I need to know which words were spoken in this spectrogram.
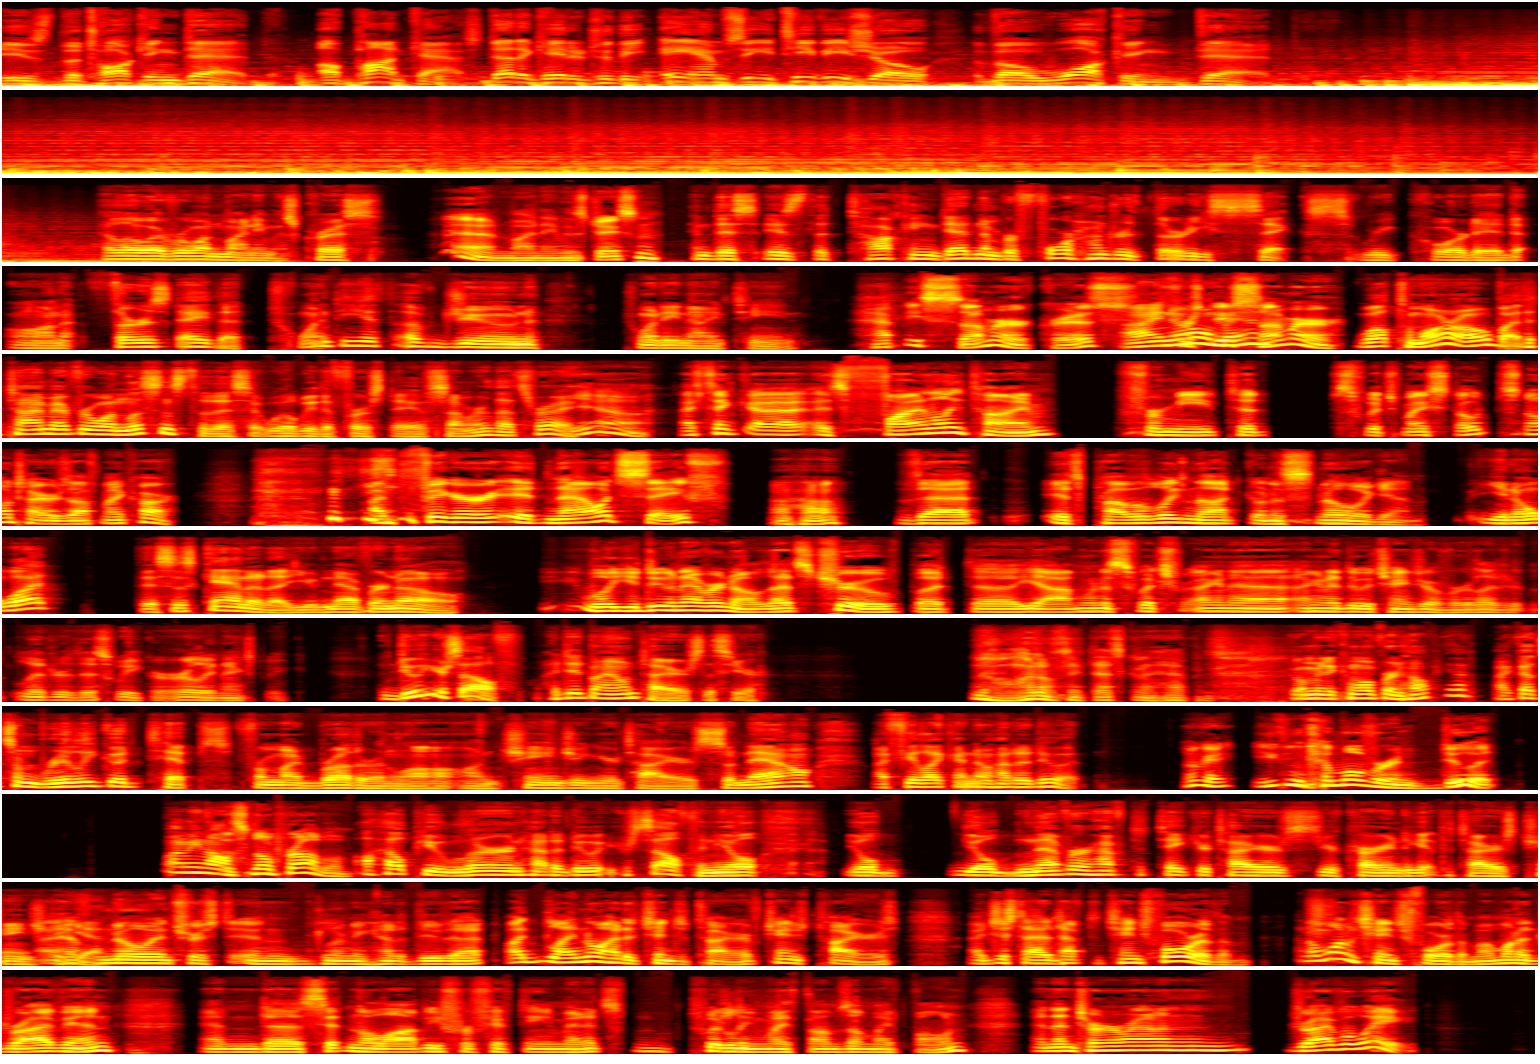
is The Talking Dead, a podcast dedicated to the AMC TV show The Walking Dead. Hello, everyone. My name is Chris, And my name is Jason. and this is The Talking Dead number 436, recorded on Thursday, the 20th of June, 2019. Happy summer, Chris. I know, First day of man. summer. Well, tomorrow, by the time everyone listens to this, it will be the first day of summer. That's right. Yeah. I think uh, it's finally time for me to switch my sto- snow tires off my car. I figure it now it's safe Uh huh. that it's probably not going to snow again. You know what? This is Canada. You never know. Well, you do never know. That's true, but uh, yeah, I'm going to switch. I'm going to I'm going to do a changeover later later this week or early next week. Do it yourself. I did my own tires this year. No, I don't think that's going to happen. Do you want me to come over and help you? I got some really good tips from my brother in law on changing your tires. So now I feel like I know how to do it. Okay, you can come over and do it. I mean, I'll That's no problem. I'll help you learn how to do it yourself, and you'll you'll you'll never have to take your tires, your car in to get the tires changed I have again. no interest in learning how to do that. I, I know how to change a tire. I've changed tires. I just I'd have to change four of them. I don't want to change four of them. I want to drive in and uh, sit in the lobby for 15 minutes, twiddling my thumbs on my phone, and then turn around and drive away.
